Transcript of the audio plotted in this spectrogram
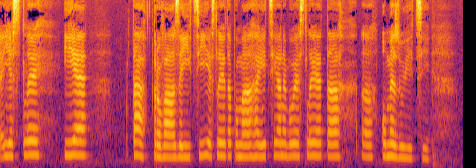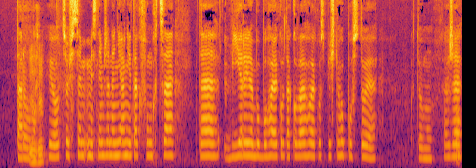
Jestli je ta provázející, jestli je ta pomáhající, anebo jestli je ta uh, omezující ta role. Mm-hmm. Jo, což si myslím, že není ani tak funkce té víry nebo Boha jako takového, jako spíš toho postoje tomu. Takže no.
